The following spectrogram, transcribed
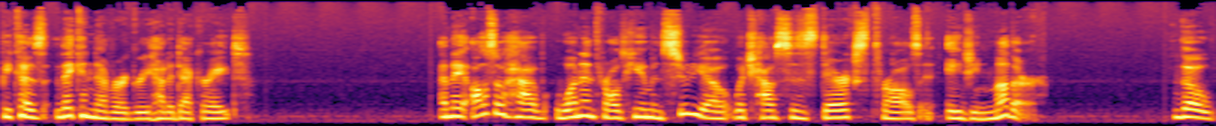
because they can never agree how to decorate. And they also have one enthralled human studio which houses Derek's thrall's aging mother, though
